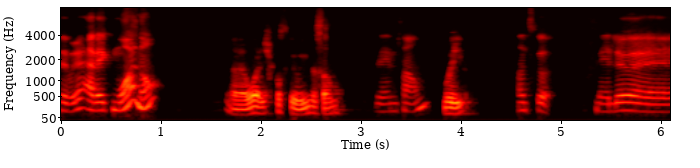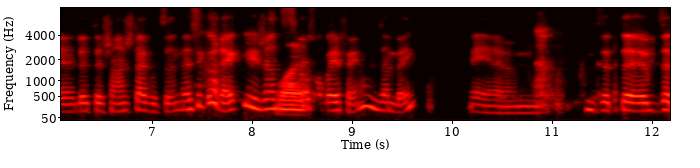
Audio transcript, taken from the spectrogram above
c'est vrai. Avec moi, non? Euh, ouais, je pense que oui, il me semble. Ben, il me semble. Oui. En tout cas. Mais là, euh, là tu as changé ta routine. Mais c'est correct. Les gens de 6 Ouais. sont bien fins. On les aime bien. Mais euh, vous êtes, euh,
